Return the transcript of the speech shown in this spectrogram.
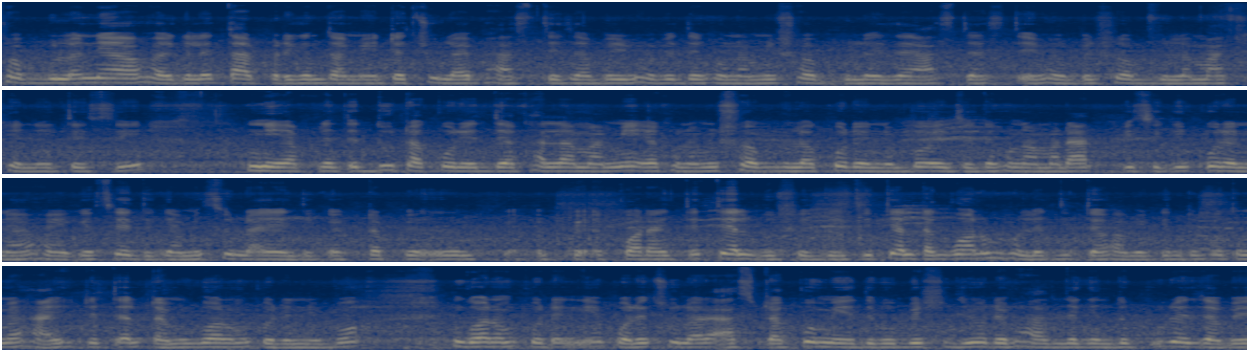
সবগুলো নেওয়া হয়ে গেলে তারপরে কিন্তু আমি এটা চুলায় ভাজতে যাব। এইভাবে দেখুন আমি সবগুলো আস্তে আস্তে এইভাবে সবগুলো মাখিয়ে নিতেছি। নিয়ে আপনাদের দুটা করে দেখালাম আমি। এখন আমি সবগুলো করে নেব। এই যে দেখুন, আমার আট পিসি কি করে নেওয়া হয়ে গেছে। এদিকে আমি চুলায় এদিকে একটা কড়াইতে তেল বসিয়ে দিয়েছি। তেলটা গরম হলে দিতে হবে, কিন্তু প্রথমে হাই হিটে তেলটা আমি গরম করে নেব। গরম করে নিয়ে পরে চুলার আঁচটা কমিয়ে দেবো। বেশি জোরে ভাজলে কিন্তু পুড়ে যাবে,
